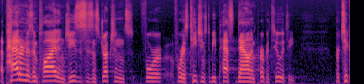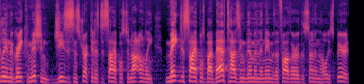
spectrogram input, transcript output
A pattern is implied in Jesus' instructions for, for his teachings to be passed down in perpetuity. Particularly in the Great Commission, Jesus instructed his disciples to not only make disciples by baptizing them in the name of the Father, the Son, and the Holy Spirit,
